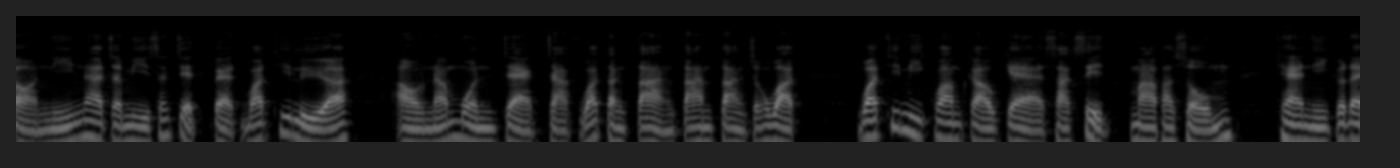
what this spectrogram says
ตอนนี้น่าจะมีสัก 7-8 วัดที่เหลือ เอาน้ำมนต์แจกจากวัดต่างๆ ตามต่างจังหวัด วัดที่มีความเก่าแก่ศักดิ์สิทธิ์มาผสม แค่นี้ก็ได้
